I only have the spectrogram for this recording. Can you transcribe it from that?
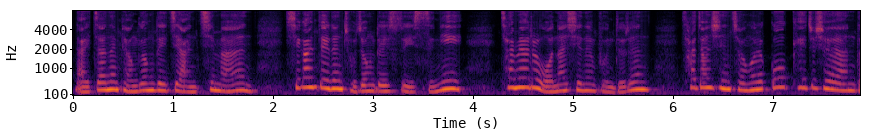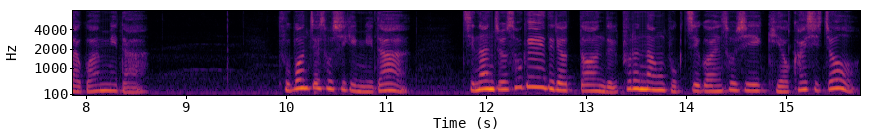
날짜는 변경되지 않지만 시간대는 조정될 수 있으니 참여를 원하시는 분들은 사전 신청을 꼭 해주셔야 한다고 합니다. 두 번째 소식입니다. 지난주 소개해드렸던 늘푸른 나무 복지관 소식 기억하시죠?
